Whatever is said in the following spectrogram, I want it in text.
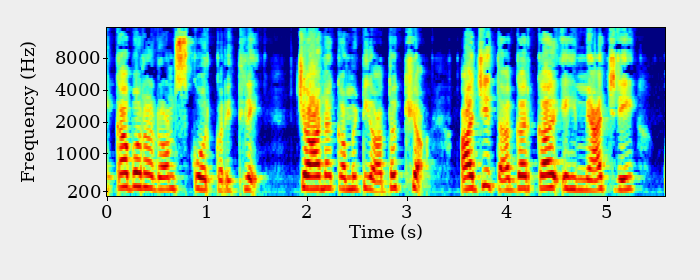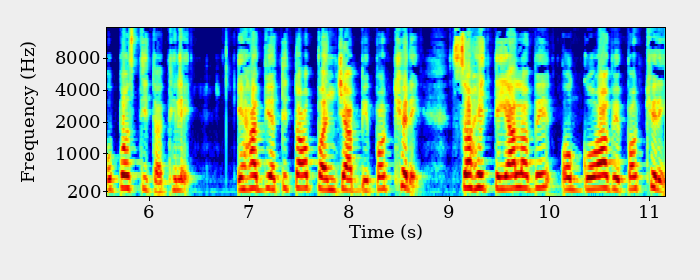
ଏକାବନ ରନ୍ ସ୍କୋର କରିଥିଲେ। ଚୟନ କମିଟି ଅଧ୍ୟକ୍ଷ ଅଜିତ ଅଗରକର ଏହି ମ୍ୟାଚ୍ରେ ଉପସ୍ଥିତ ଥିଲେ। ଏହା ବ୍ୟତୀତ ପଞ୍ଜାବ ବିପକ୍ଷରେ ଶହେ ତେୟାନବେ ଓ ଗୋଆ ବିପକ୍ଷରେ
